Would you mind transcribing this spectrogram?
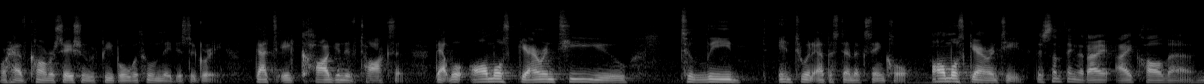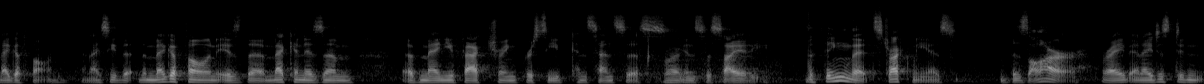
or have conversation with people with whom they disagree. That's a cognitive toxin that will almost guarantee you to lead into an epistemic sinkhole. Almost guaranteed. There's something that I, I call the megaphone. And I see that the megaphone is the mechanism of manufacturing perceived consensus Right. in society. The thing that struck me as bizarre, right, and I just didn't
